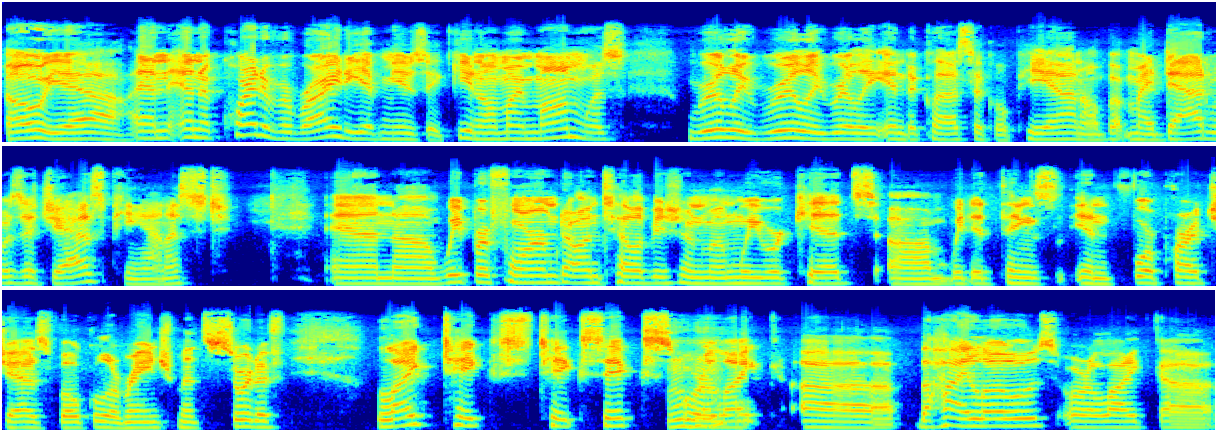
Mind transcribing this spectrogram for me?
Oh yeah, and and a, quite a variety of music. You know, my mom was really, really, really into classical piano, but my dad was a jazz pianist, and uh, we performed on television when we were kids. Um, we did things in four-part jazz vocal arrangements, sort of like takes Take 6 mm-hmm. or like uh, the Hi-Lo's, or like. Uh,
